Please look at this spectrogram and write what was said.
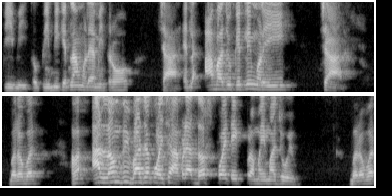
પીબી તો પીબી કેટલા મળ્યા મિત્રો? ચાર. એટલે આ બાજુ કેટલી મળી? ચાર. બરોબર? હવે આ લંબ વિભાજક હોય છે, આપણે આ દસ પોઈન્ટ એક પ્રમેયમાં જોયું. બરોબર?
